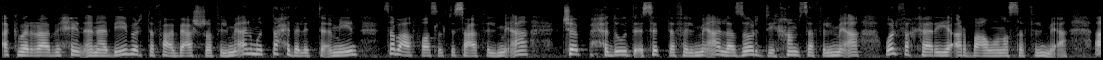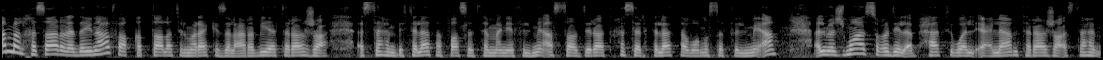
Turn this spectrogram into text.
أكبر الرابحين أنابيب ارتفع ب 10% المتحدة للتأمين 7.9% تشيب حدود 6% لازوردي 5% والفخارية 4.5% أما الخسارة لدينا فقد طالت المراكز العربية تراجع السهم ب 3.8% الصادرات خسر 3.5% المجموعة السعودية للأبحاث والإعلام تراجع السهم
